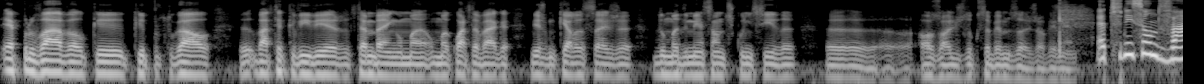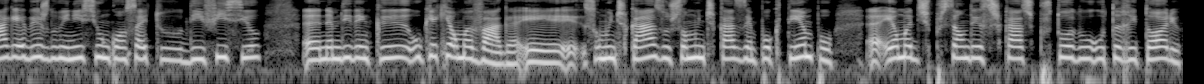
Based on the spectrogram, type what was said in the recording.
é provável que, que Portugal vai ter que viver também uma, uma quarta vaga, mesmo que ela seja de uma dimensão desconhecida Uh, aos olhos do que sabemos hoje, obviamente. A definição de vaga é desde o início um conceito difícil, uh, na medida em que o que é que é uma vaga? É, são muitos casos, são muitos casos em pouco tempo, uh, é uma dispersão desses casos por todo o território.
